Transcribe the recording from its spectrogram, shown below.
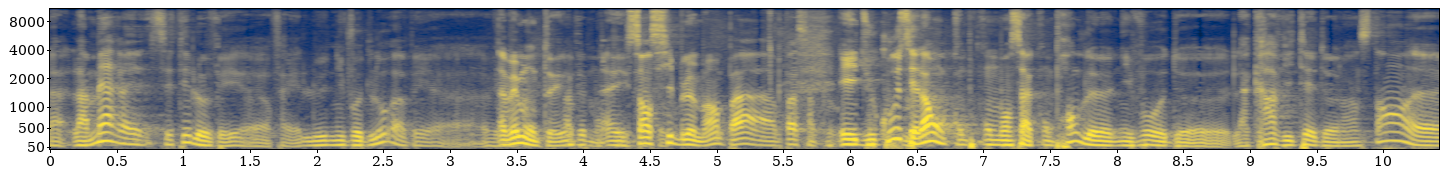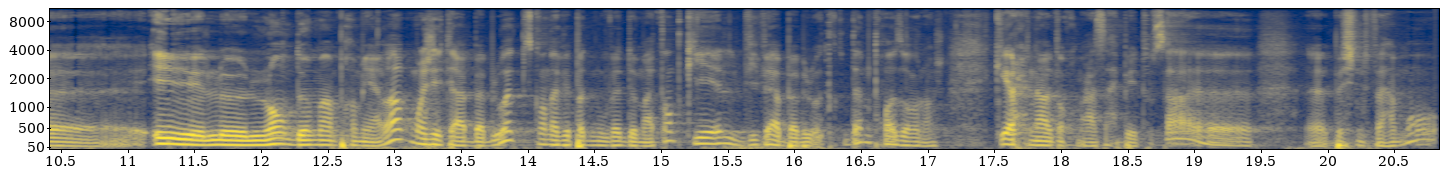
la, mer s'était levée, euh, enfin le niveau de l'eau avait, euh, avait, monté, et sensiblement, pas, pas simplement. Et du coup, c'est là où on commençait à comprendre le niveau de la gravité de l'instant. Euh, et le lendemain, première heure, moi j'étais à Bablouat parce qu'on n'avait pas de nouvelles de ma tante qui elle vivait à Bablouat, dame trois horloges. Qui donc m'a et tout ça. باش نفهموا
